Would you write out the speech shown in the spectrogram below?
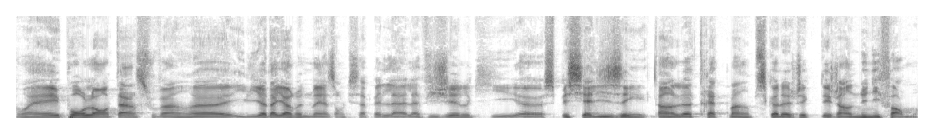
Oui, pour longtemps, souvent. Euh, il y a d'ailleurs une maison qui s'appelle la, Vigile qui est euh, spécialisée dans le traitement psychologique des gens en uniforme.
